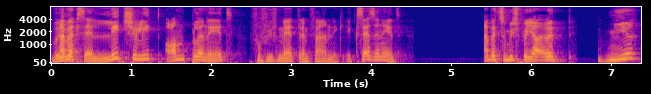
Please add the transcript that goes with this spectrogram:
Weil Eben. ich sehe literally die Ampel nicht von 5 Meter Entfernung. Ich sehe sie nicht. Aber zum Beispiel, ja, äh, mir,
